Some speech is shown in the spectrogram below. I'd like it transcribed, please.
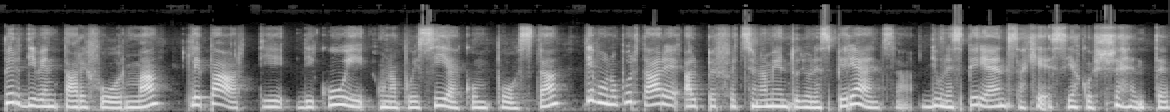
per diventare forma, le parti di cui una poesia è composta devono portare al perfezionamento di un'esperienza, di un'esperienza che sia cosciente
